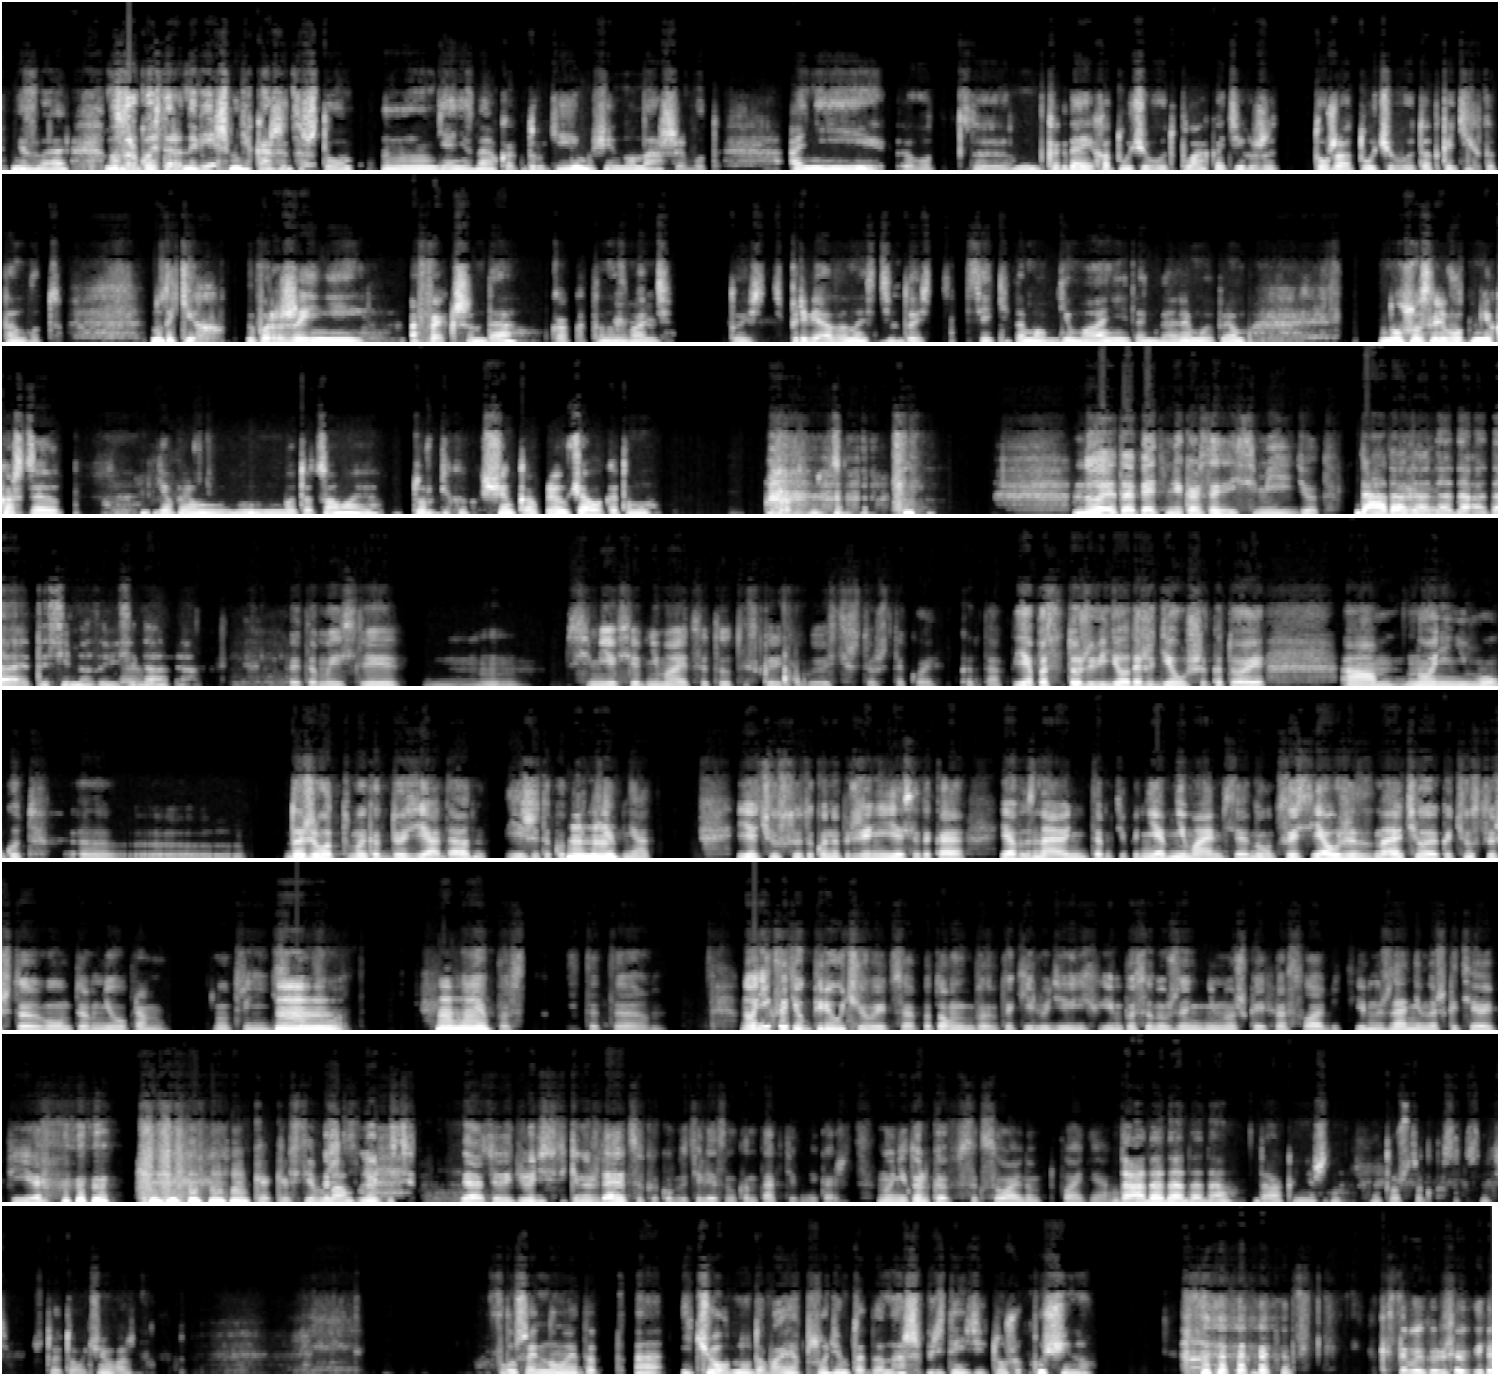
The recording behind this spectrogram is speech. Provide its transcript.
не знаю. Но с другой стороны, видишь, мне кажется, что, я не знаю, как другие мужчины, но наши вот, они вот, э, когда их отучивают плакать, их же тоже отучивают от каких-то там вот, ну, таких выражений affection, да, как это назвать? То есть привязанности, то есть всякие там обнимания и так далее. Мы прям ну, в смысле, вот мне кажется, я прям этот самый Турги как щенка приучала к этому. Ну, это опять, мне кажется, из семьи идет. Да, да, да, да, да, да, это сильно зависит, Да. Поэтому если в семье все обнимаются, то ты, скорее всего, вырастешь тоже такой контакт. Я просто тоже видела даже девушек, которые, ну, они не могут, э, даже вот мы как друзья, да, есть же такой Мгм. обняться. Я чувствую такое напряжение, я вся такая, я знаю, там, типа, не обнимаемся. Ну, то есть я уже знаю человека, чувствую, что ну, там, у него прям внутренний дискомфорт. И Я просто это... Но они, кстати, переучиваются. Потом в- такие люди, их, им просто нужно немножко их расслабить. Им нужна немножко терапия. Как и всем нам. люди, да, все-таки люди все-таки нуждаются в каком-то телесном контакте, мне кажется. Ну, не только в сексуальном плане, а Да, да, да, да, да. Да, конечно. Я тоже согласна с этим, что это очень важно. Слушай, ну этот... а, и чё, ну давай обсудим тогда наши претензии тоже к мужчинам.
